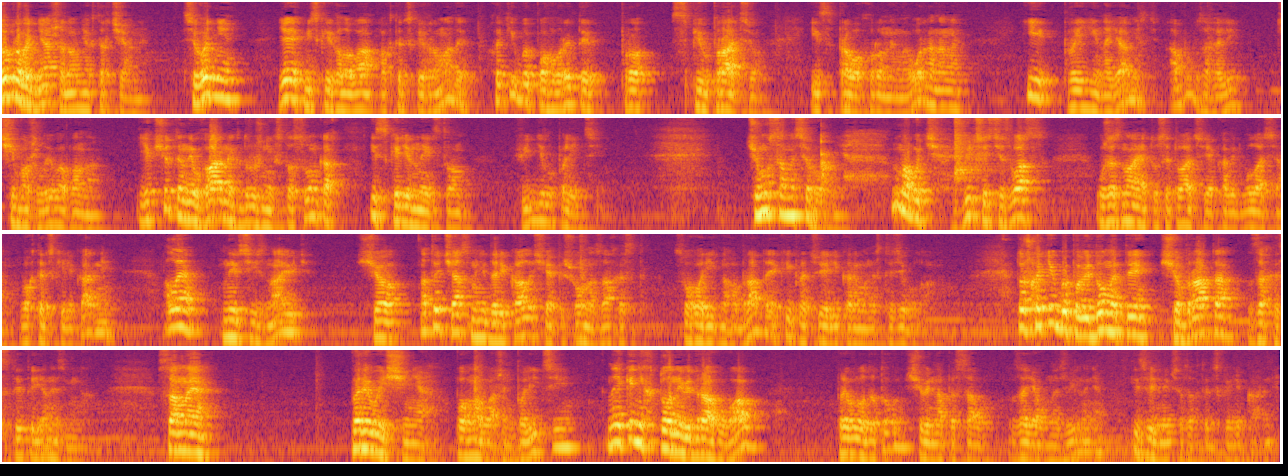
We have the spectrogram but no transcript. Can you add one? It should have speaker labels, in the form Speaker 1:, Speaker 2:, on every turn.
Speaker 1: Доброго дня, шановні ахтарчани. Сьогодні я, як міський голова Ахтирської громади, хотів би поговорити про співпрацю із правоохоронними органами і про її наявність або взагалі чи можлива вона. Якщо ти не в гарних дружніх стосунках із керівництвом відділу поліції. Чому саме сьогодні? Ну, мабуть, більшість із вас вже знає ту ситуацію, яка відбулася в Охтирській лікарні, але не всі знають, що на той час мені дорікали, що я пішов на захист свого рідного брата, який працює лікарем-анестезіологом. Тож хотів би повідомити, що брата захистити я не зміг. Саме перевищення повноважень поліції, на яке ніхто не відреагував, привело до того, що він написав заяву на звільнення і звільнився з Охтирської лікарні.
